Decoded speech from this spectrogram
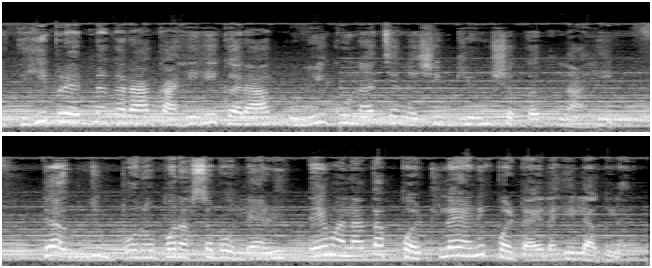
कितीही प्रयत्न करा काहीही करा कुणी कुणाचं नशीब घेऊ शकत नाही. ते अगदी बरोबर असं बोलले आणि ते मला आता पटलंय आणि पटायलाही लागलंय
